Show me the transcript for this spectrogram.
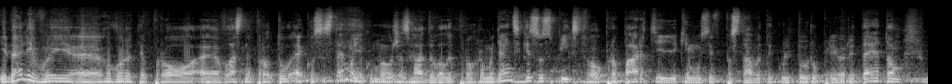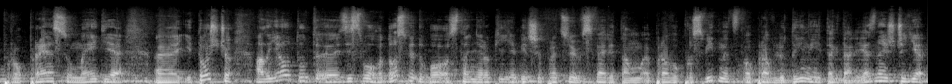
І далі ви е, говорите про е, власне про ту екосистему, яку ми вже згадували про громадянське суспільство, про партії, які мусять поставити культуру пріоритетом, про пресу, медіа е, і тощо. Але я отут е, зі свого досвіду, бо останні роки я більше працюю в сфері там правопросвітництва, прав людини і так далі. Я знаю, що є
